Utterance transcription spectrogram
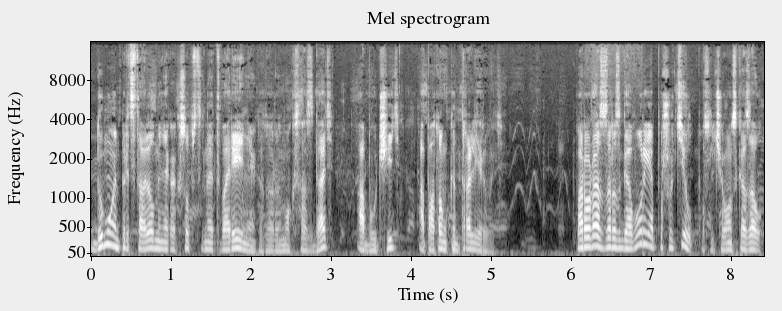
Думаю, он представлял меня как собственное творение, которое он мог создать, обучить, а потом контролировать. Пару раз за разговор я пошутил, после чего он сказал,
